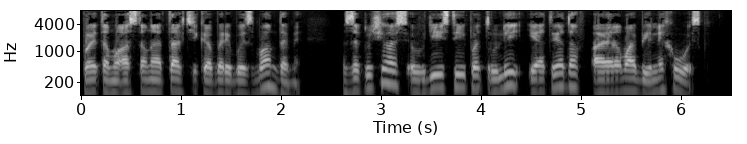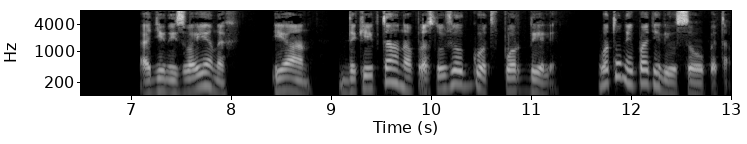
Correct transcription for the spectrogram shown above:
Поэтому основная тактика борьбы с бандами заключалась в действии патрулей и отрядов аэромобильных войск. Один из военных, Иоанн, до Кейптауна прослужил год в Порт-Дели, вот он и поделился опытом.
